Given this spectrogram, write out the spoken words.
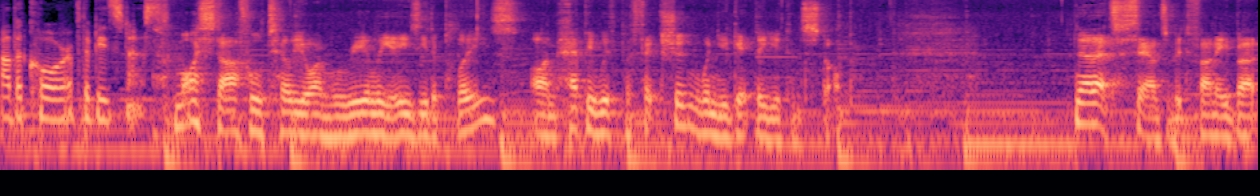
are the core of the business. My staff will tell you I'm really easy to please. I'm happy with perfection. When you get there, you can stop. Now, that sounds a bit funny, but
